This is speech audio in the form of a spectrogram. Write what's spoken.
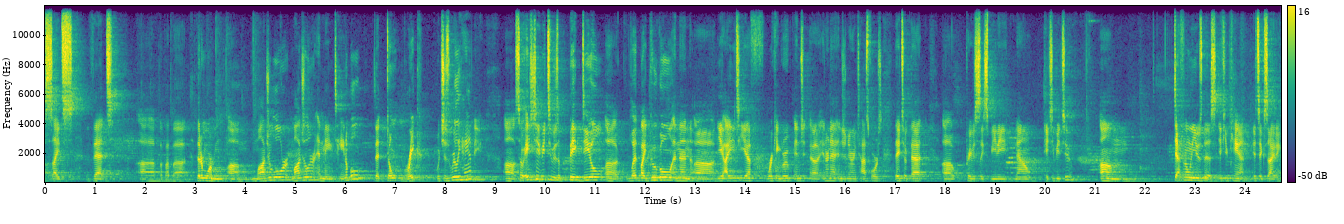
sites that uh, that are more um, modular, modular and maintainable that don't break, which is really handy. Uh, so HTTP2 is a big deal, uh, led by Google and then uh, the IETF working group, uh, Internet Engineering Task Force. They took that, uh, previously SPDY, now HTTP2. Um, definitely use this if you can. It's exciting.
